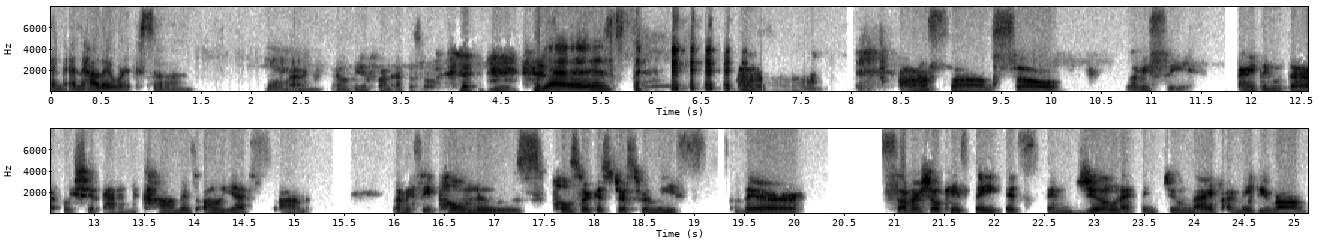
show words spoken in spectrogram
and and how they work. So yeah. That would be a fun episode. yes. Um, awesome. So let me see. Anything that we should add in the comments? Oh yes. Um, let me see. Pole news. Pole Circus just released their summer showcase date. It's in June, I think June 9th. I may be wrong.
